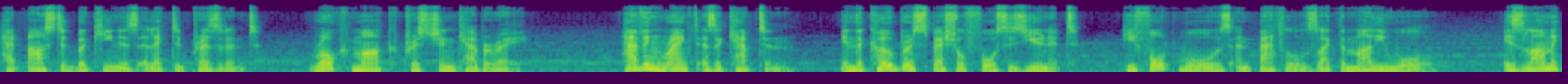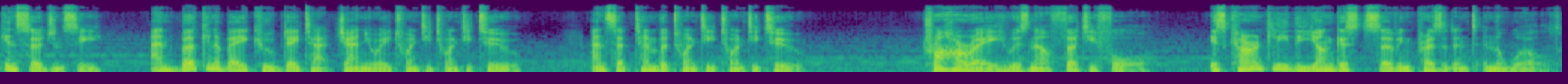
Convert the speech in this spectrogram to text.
had ousted Burkina's elected president, Roch Marc Christian Kabore. Having ranked as a captain in the Cobra Special Forces unit, he fought wars and battles like the Mali War, Islamic insurgency, and Burkina Burkinabe coup d'état January 2022 and September 2022. Traoré, who is now 34, is currently the youngest serving president in the world.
